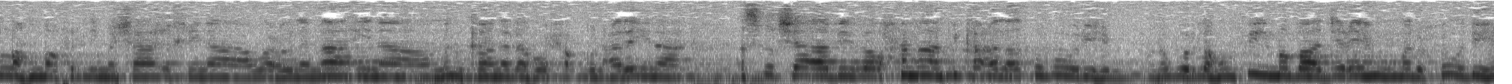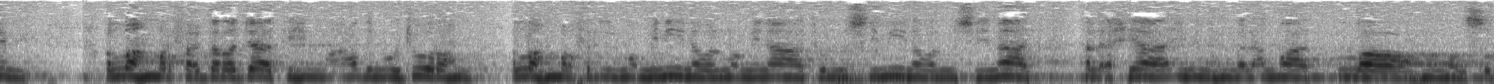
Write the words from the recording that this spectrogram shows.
اللهم اغفر لمشايخنا وعلمائنا ومن كان له حق علينا اسبغ شآبي برحماتك على قبورهم ونور لهم في مضاجعهم ولحودهم. اللهم ارفع درجاتهم وأعظم أجورهم. اللهم اغفر للمؤمنين والمؤمنات والمسلمين والمسلمات. الأحياء منهم والأموات اللهم انصر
